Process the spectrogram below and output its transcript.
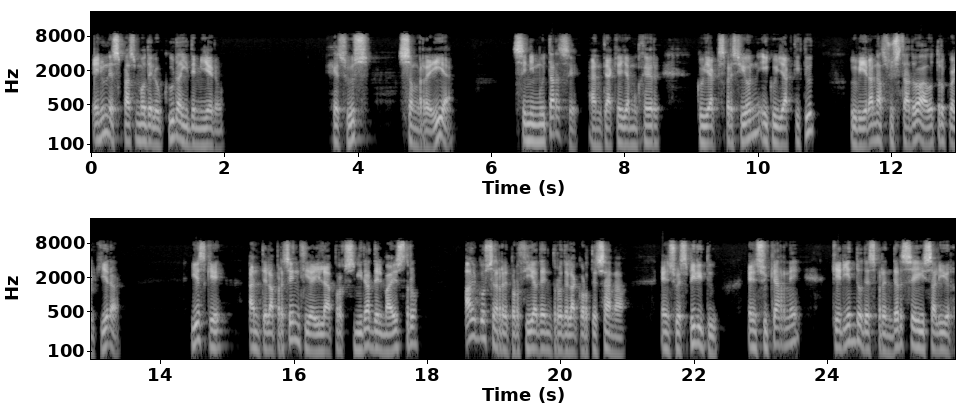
en un espasmo de locura y de miedo. Jesús sonreía, sin inmutarse ante aquella mujer cuya expresión y cuya actitud hubieran asustado a otro cualquiera. Y es que, ante la presencia y la proximidad del Maestro, algo se retorcía dentro de la cortesana, en su espíritu, en su carne, queriendo desprenderse y salir.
